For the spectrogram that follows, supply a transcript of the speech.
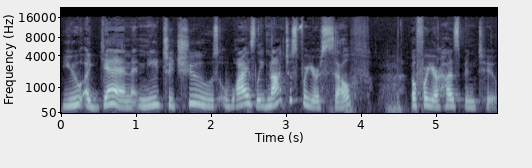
you again need to choose wisely, not just for yourself, but for your husband too.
